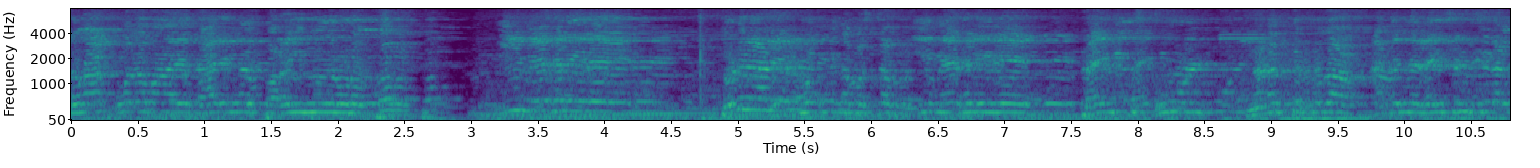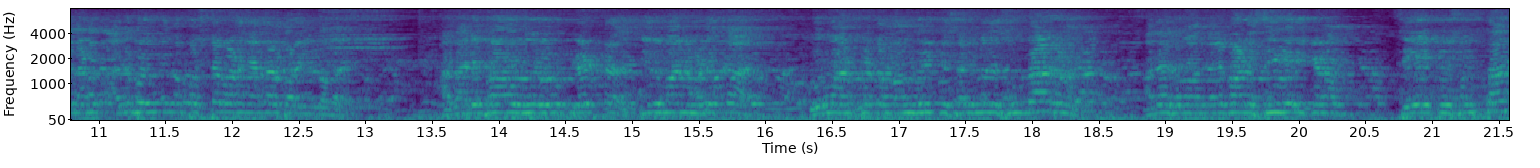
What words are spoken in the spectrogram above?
ഗുണാത്മകമായ കാര്യങ്ങൾ പറയുന്നതിനോടൊപ്പം ഈ മേഖലയിലെ തൊഴിലാളി അനുഭവിക്കുന്ന പ്രശ്നം ഈ മേഖലയിലെ ഡ്രൈവിംഗ് സ്കൂൾ നടത്തിപ്പുക അതിന്റെ ലൈസൻസുകൾ അനുഭവിക്കുന്ന പ്രശ്നമാണ് ഞങ്ങൾ പറയുന്നത്. അത് അനുഭാവപൂർവം കേട്ട് തീരുമാനമെടുക്കാൻ ബഹുമാനപ്പെട്ട മന്ത്രിക്ക് സന്മനസ് ഉണ്ടാകണം അദ്ദേഹം ആ നിലപാട് സ്വീകരിക്കണം. സി ഐ ടി സംസ്ഥാന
